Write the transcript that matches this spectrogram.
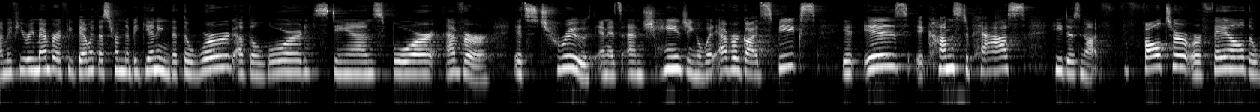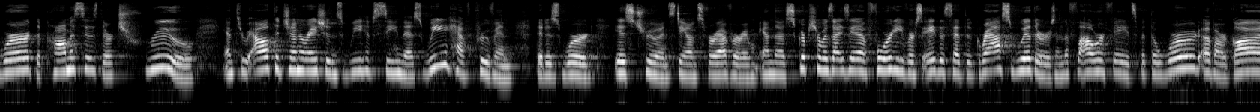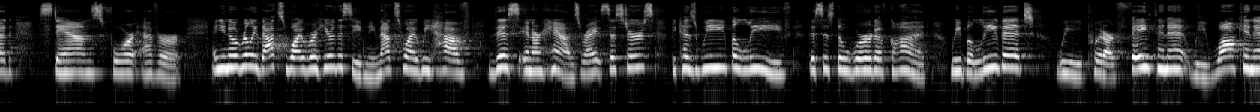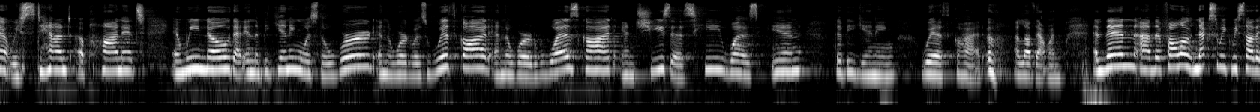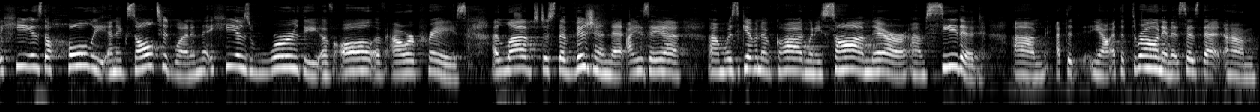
um, if you remember, if you've been with us from the beginning, that the word of the Lord stands forever. It's truth and it's unchanging. And whatever God speaks, it is, it comes to pass. He does not falter or fail. The word, the promises, they're true. And throughout the generations, we have seen this. We have proven that his word is true and stands forever. And, and the scripture was Isaiah 40, verse 8, that said, The grass withers and the flower fades, but the word of our God stands forever. And you know, really, that's why we're here this evening. That's why we have this in our hands, right, sisters? Because we believe this is the Word of God. We believe it. We put our faith in it, we walk in it, we stand upon it, and we know that in the beginning was the Word, and the Word was with God, and the Word was God, and Jesus, He was in the beginning with God. Oh, I love that one. And then uh, the follow next week we saw that He is the holy and exalted one, and that He is worthy of all of our praise. I loved just the vision that Isaiah um, was given of God when he saw Him there um, seated um, at the you know at the throne, and it says that. Um,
